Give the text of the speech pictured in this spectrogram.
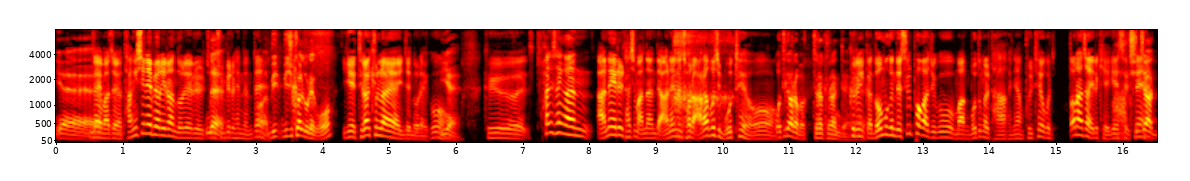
예. 네, 맞아요. 당신의 별이라는 노래를 좀 네. 준비를 했는데 어, 뮤, 뮤지컬 노래고. 이게 드라큘라의 이제 노래고 예. 그 환생한 아내를 다시 만났는데 아내는 저를 알아보지 못해요. 어떻게 알아봐? 드라큘라인데. 그러니까 너무 근데 슬퍼가지고 막 모든 걸 다 그냥 불태우고 떠나자 이렇게 얘기했을 아, 때 진짜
